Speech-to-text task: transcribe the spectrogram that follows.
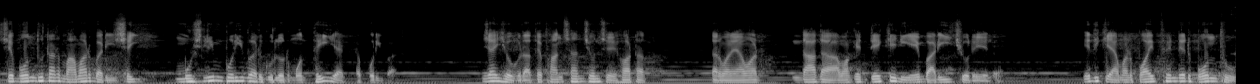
সে বন্ধুটার মামার বাড়ি সেই মুসলিম পরিবারগুলোর মধ্যেই একটা পরিবার। যাই হোক, রাতে ফাংশন চলছে হঠাৎ। তার মানে আমার দাদা আমাকে ডেকে নিয়ে বাড়ি চলে এলো। এদিকে আমার বয়ফ্রেন্ডের বন্ধু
